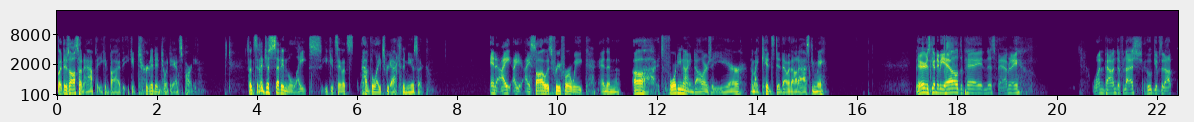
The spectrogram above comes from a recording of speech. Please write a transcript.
But there's also an app that you can buy that you can turn it into a dance party. So instead of just setting the lights, you can say, let's have the lights react to the music. And I, I, I saw it was free for a week, and then oh, it's forty nine dollars a year, and my kids did that without asking me. There's going to be hell to pay in this family. One pound of flesh. Who gives it up?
